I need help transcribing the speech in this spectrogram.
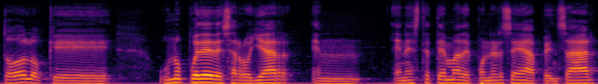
todo lo que uno puede desarrollar en, en este tema de ponerse a pensar,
